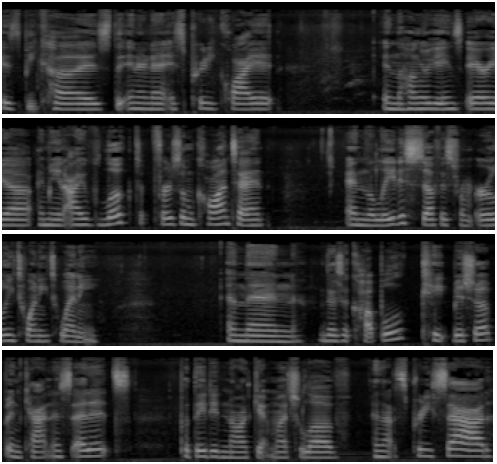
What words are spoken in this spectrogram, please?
is because the internet is pretty quiet in the Hunger Games area. I mean, I've looked for some content and the latest stuff is from early 2020. And then there's a couple Kate Bishop and Katniss edits, but they did not get much love, and that's pretty sad.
